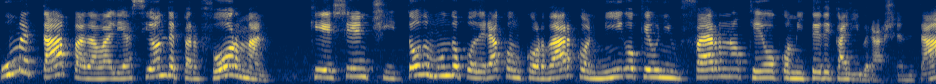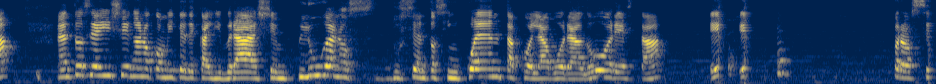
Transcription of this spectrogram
uma etapa da avaliação de performance que, gente, todo mundo poderá concordar comigo que é um inferno que o comitê de calibragem, tá? Então, aí chegam no comitê de calibragem, plugam os 250 colaboradores, tá? É, é um processo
